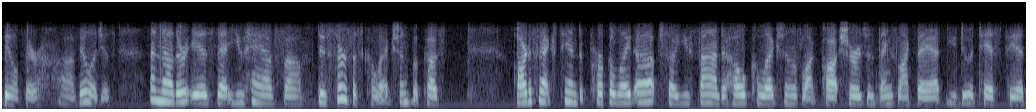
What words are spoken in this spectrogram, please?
built their uh, villages. Another is that you have uh, do surface collection because artifacts tend to percolate up, so you find a whole collection of like potsherds and things like that. You do a test pit,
